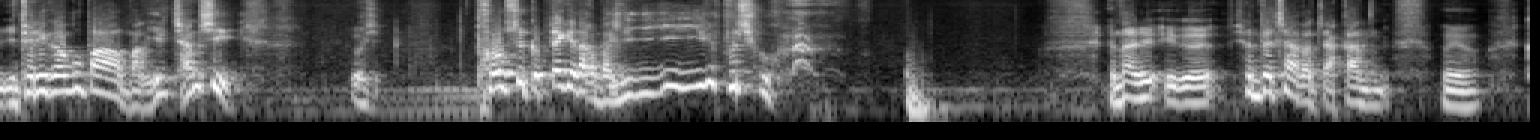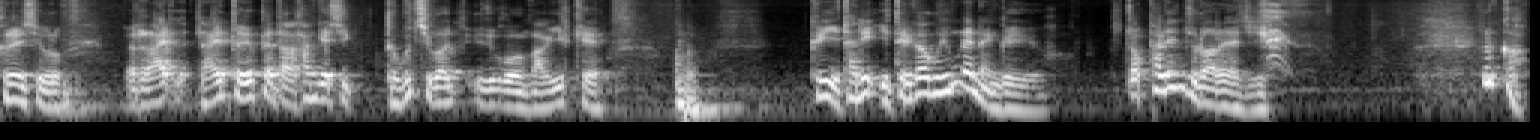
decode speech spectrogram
이태리 가구 봐. 막이 장식. 포로스 껍데기에다가 막 이, 이, 이 붙이고. 옛날 이거 현대차가 약간 어, 그런 식으로 라이, 라이터 옆에다가 한 개씩 더 붙이고 막 이렇게 그게 이태리, 이태리 가구 흉내낸 거예요. 쪽팔린 줄 알아야지. 그러니까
